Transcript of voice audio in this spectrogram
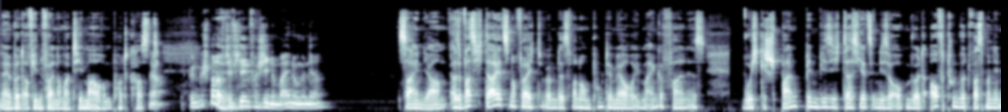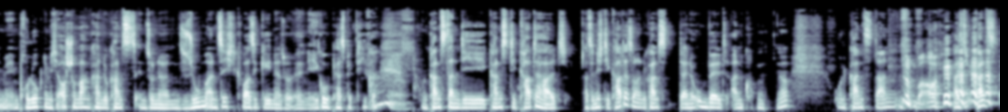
äh, wird auf jeden Fall nochmal Thema auch im Podcast. Ja, ich bin gespannt auf die ähm, vielen verschiedenen Meinungen, ja. Sein, ja. Also was ich da jetzt noch vielleicht, das war noch ein Punkt, der mir auch eben eingefallen ist, wo ich gespannt bin, wie sich das jetzt in dieser Open World auftun wird, was man im, im Prolog nämlich auch schon machen kann. Du kannst in so eine Zoom-Ansicht quasi gehen, also in Ego-Perspektive ah. und kannst dann die, kannst die Karte halt, also nicht die Karte, sondern du kannst deine Umwelt angucken, ne? Und kannst dann, wow. also kannst,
